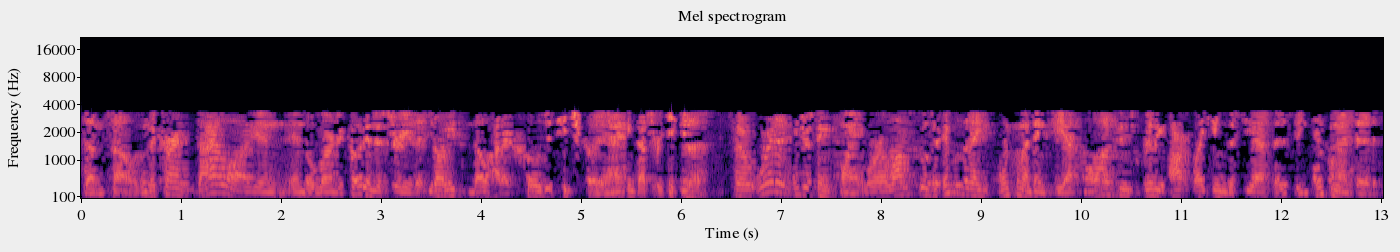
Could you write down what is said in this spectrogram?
themselves. And the current dialogue in, in the learn to code industry is that you don't need to know how to code to teach coding. And I think that's ridiculous. So we're at an interesting point where a lot of schools are implementing, implementing CS and a lot of students really aren't liking the CS that is being implemented.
